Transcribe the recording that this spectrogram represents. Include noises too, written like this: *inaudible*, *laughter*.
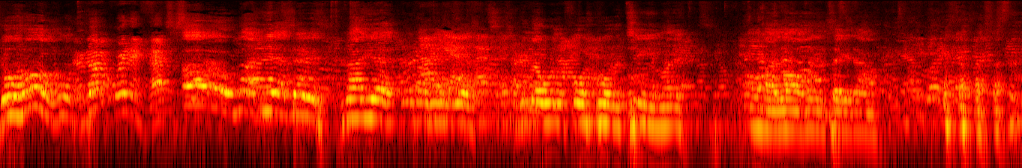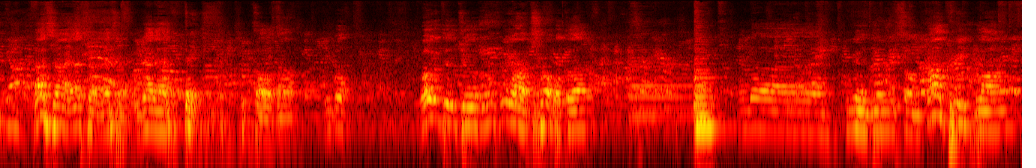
going on? They're not winning. That's Oh, not yet, baby. Not yet. They're not Not winning yet. yet. That's that's You know we're the fourth quarter team, honey. All night long, they're gonna take it down. *laughs* that's right, that's right, that's right. You gotta have faith. That's what it's all about. People, welcome to the Julep Room. We are Trouble Clefs. And uh, we're gonna do some concrete blonde.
